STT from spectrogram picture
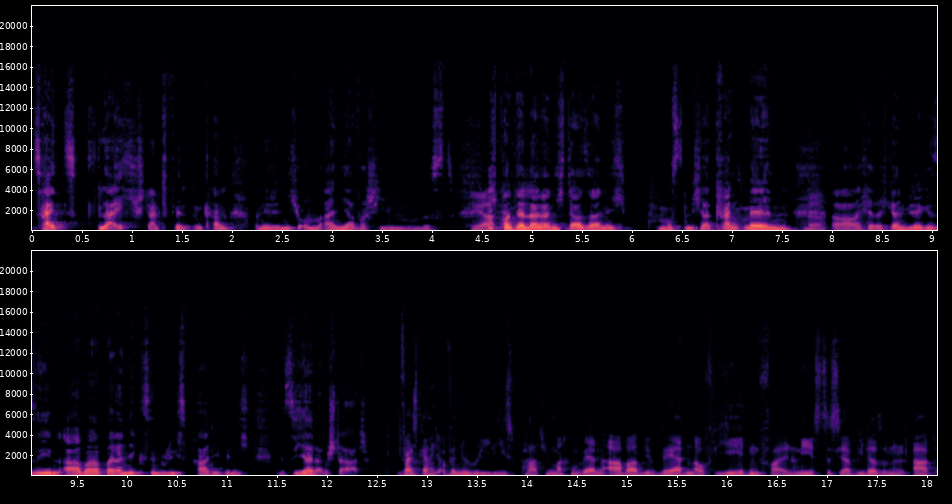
zeitgleich stattfinden kann und ihr die nicht um ein Jahr verschieben müsst. Ja. Ich konnte ja leider nicht da sein. Ich musste mich ja krank melden. Ja. Äh, ich hätte euch gerne wieder gesehen, aber bei der nächsten Release-Party bin ich mit Sicherheit am Start. Ich weiß gar nicht, ob wir eine Release-Party machen werden, aber wir werden auf jeden Fall nächstes Jahr wieder so eine Art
